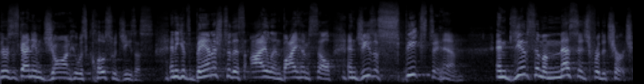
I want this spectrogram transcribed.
there's this guy named John who was close with Jesus, and he gets banished to this island by himself, and Jesus speaks to him and gives him a message for the church,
